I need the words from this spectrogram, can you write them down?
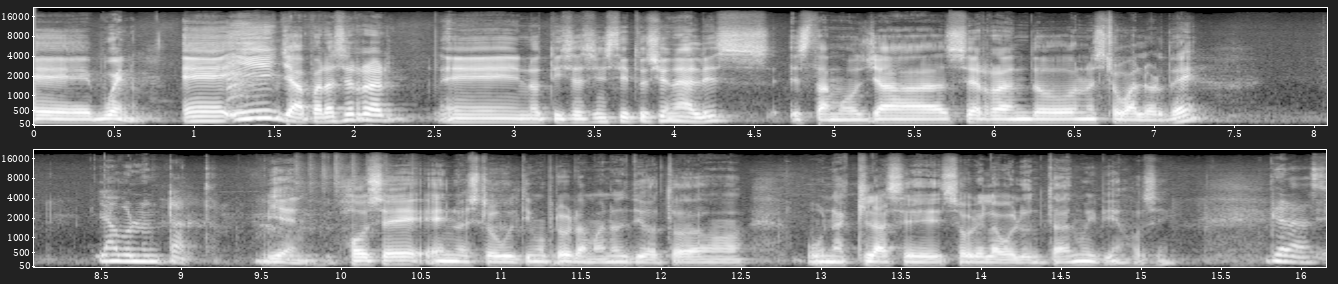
Eh, bueno, eh, y ya para cerrar, eh, noticias institucionales. Estamos ya cerrando nuestro valor de. La voluntad. Bien, José en nuestro último programa nos dio toda una clase sobre la voluntad. Muy bien, José. Gracias.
